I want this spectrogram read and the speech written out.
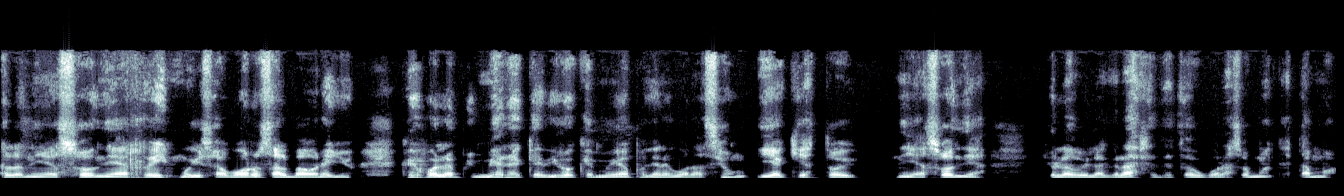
a la niña Sonia Ritmo y Sabor salvadoreño, que fue la primera que dijo que me iba a poner en oración y aquí estoy, niña Sonia. Yo le doy las gracias de todo corazón, aunque estamos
